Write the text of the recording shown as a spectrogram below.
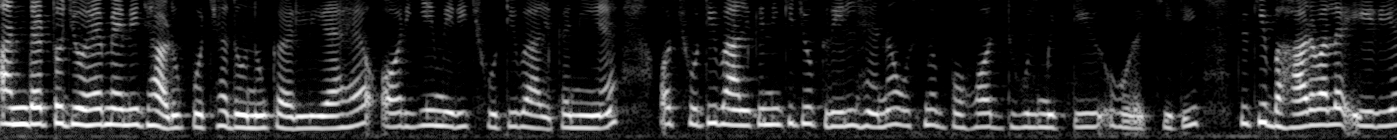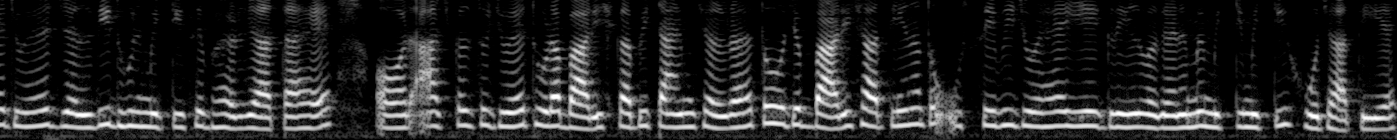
अंदर तो जो है मैंने झाड़ू पोछा दोनों कर लिया है और ये मेरी छोटी बालकनी है और छोटी बालकनी की जो ग्रिल है ना, उसमें बहुत धूल मिट्टी हो रखी थी क्योंकि बाहर वाला एरिया जो है जल्दी धूल मिट्टी से भर जाता है और आजकल तो जो है थोड़ा बारिश का भी टाइम चल रहा है तो जब बारिश आती है ना तो उससे भी जो है ये ग्रिल वगैरह में मिट्टी मिट्टी हो जाती है।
